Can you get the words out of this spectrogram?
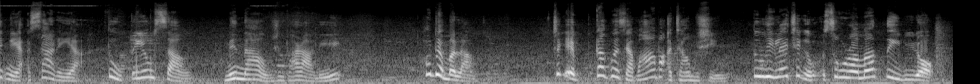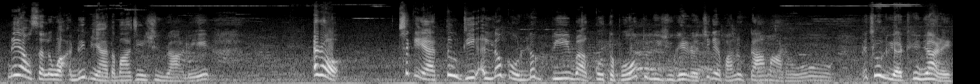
ချစ်ငယ်ကအစတည်းကသူ့တရုပ်ဆောင်မင်းသားကိုယူထားတာလေဟုတ်တယ်မလားချစ်ငယ်ကောက်ွက်စရာဘာမှအကြောင်းမရှိဘူးသူဒီလဲချစ်ငယ်ကိုအစိုးရမသိပြီးတော့နှစ်ယောက်စလုံးကအနုပညာသမားချင်းယူတာလေအဲ့တော့ချစ်ငယ်ကသူ့ဒီအလုတ်ကိုလုတ်ပြီးမှကိုသဘောတူပြီးယူခဲ့တယ်ချစ်ငယ်ဘာလို့တားမှာတော့တချို့လူကထင်ကြတယ်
